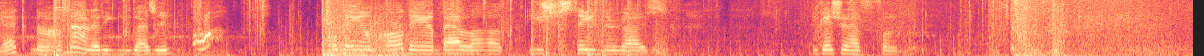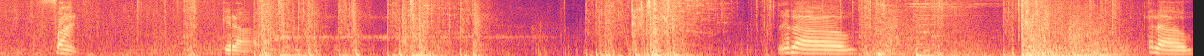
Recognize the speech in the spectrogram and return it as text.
Heck no. I'm not letting you guys in. Oh, damn. Oh damn. Bad luck. You should stay in there, guys. You guys should have fun. Fun. Get out. Hello. Hello.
